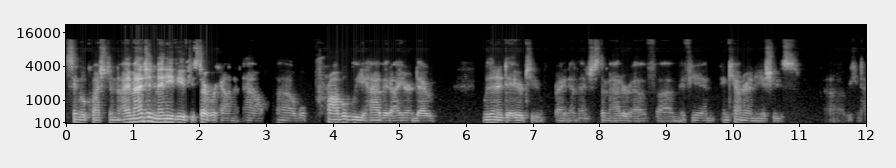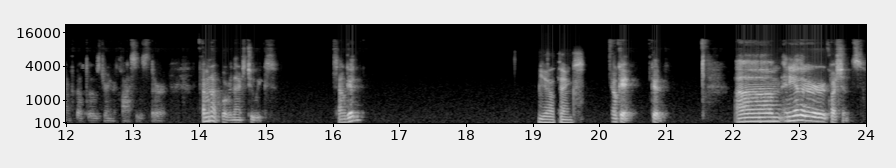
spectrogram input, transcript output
Single question. I imagine many of you, if you start working on it now, uh, will probably have it ironed out within a day or two, right? And then it's just a matter of um, if you encounter any issues, uh, we can talk about those during the classes that are coming up over the next two weeks. Sound good? Yeah, thanks. Okay, good. Um, any other questions?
